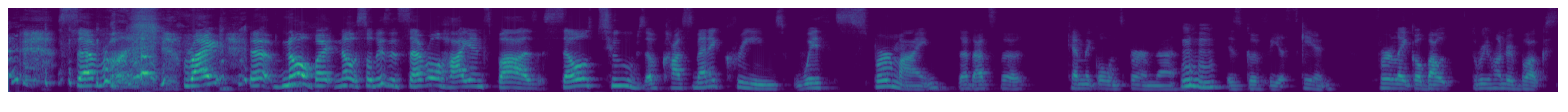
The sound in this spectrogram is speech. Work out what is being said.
several right? Uh, no, but no, so this is several high-end spas sell tubes of cosmetic creams with spermine. That that's the chemical in sperm that is Mm-hmm. good for your skin for like about 300 bucks.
